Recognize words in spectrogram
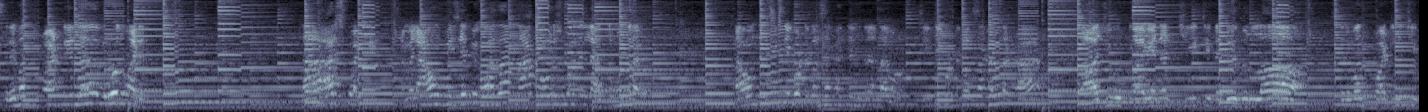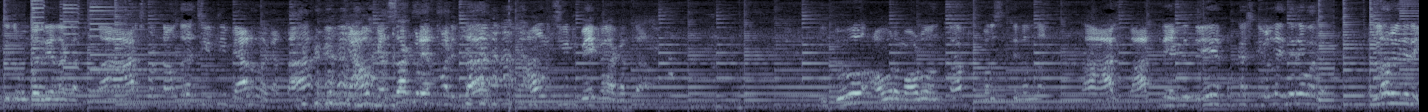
ಶ್ರೀಮಂತ್ ಪಾಟೀಲ್ ವಿರೋಧ ಮಾಡಿದ್ರು. ನಾನು ಆರಿಸ್ಕೊಂಡೆ. ಆಮೇಲೆ ಅವ್ನು ಬಿಜೆಪಿಗೆ ಹೋದ, ನಾಲ್ಕು ವರ್ಷ ಬಂದಿಲ್ಲ ಮುಂದ್ರೆ ನಾವೊಂದು ಚೀಟಿ ಕೊಟ್ಟು ಕಳ್ಸಕಂತೀನಿ ನಾವು ಚೀಟಿ ಕೊಟ್ಟು ಕಳ್ಸಕಂತಕ ರಾಜು ಕಾಯನ ಚೀಟಿ ನಡೆಯುವುದಿಲ್ಲ ಶ್ರೀಮಂತ್ ಪಾಟೀಲ್ ಚೀಟಿ ತಗೊಂಡ್ಬರ್ರಿ ಅನ್ನಕತ್ತ. ನಾ ಆರಿಸ್ಕೊಂಡ ಚೀಟಿ ಬ್ಯಾಡ ಅನ್ನಕತ್ತ. ಯಾವ ಕೆಲಸ ಪ್ರಯತ್ನ ಮಾಡಿದ್ದ? ಅವ್ನ ಚೀಟಿ ಬೇಕನ್ನಕತ್ತ ಇದು ಅವ್ರು ಮಾಡುವಂತ ಪರಿಸ್ಥಿತಿ ನನ್ನ. ಆಗ್ ರಾತ್ರಿ ಹೇಳಿದ್ರೆ ಪ್ರಕಾಶ್ ನೀವೆಲ್ಲ ಇದ್ದೀರಿ ಇವಾಗ? ಎಲ್ಲರೂ ಇದ್ದೀರಿ.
